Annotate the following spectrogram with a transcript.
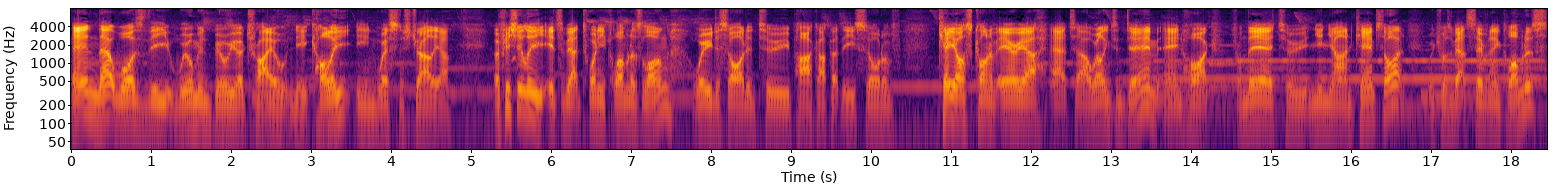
And that was the Wiilman Bilya Trail near Collie in Western Australia. Officially, it's about 20 kilometres long. We decided to park up at the sort of kiosk kind of area at uh, Wellington Dam and hike from there to Nynyan campsite, which was about 17 kilometres.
